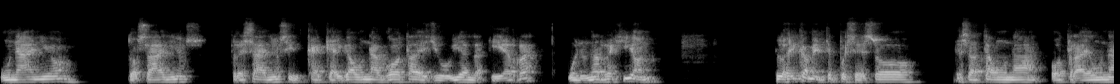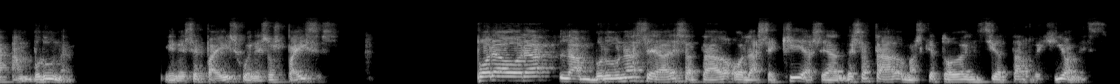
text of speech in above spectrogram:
un año, dos años, tres años sin que caiga una gota de lluvia en la tierra o en una región, lógicamente pues eso desata una o trae una hambruna en ese país o en esos países. Por ahora la hambruna se ha desatado o la sequía se han desatado más que todo en ciertas regiones.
